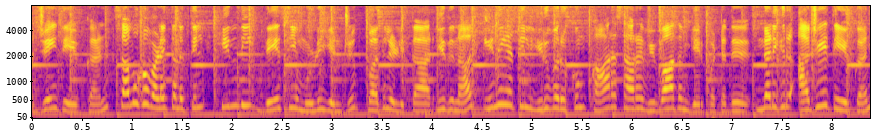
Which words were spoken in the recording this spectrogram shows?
அஜய் தேவ்கன் சமூக வலைதளத்தில் ஹிந்தி தேசிய மொழி என்று பதிலளித்தார். இதனால் இணையத்தில் இருவருக்கும் காரசார விவாதம் ஏற்பட்டது. நடிகர் அஜய் தேவ்கன்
